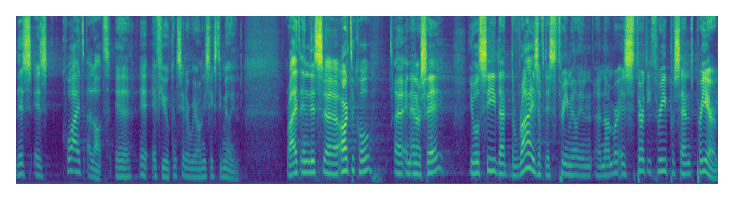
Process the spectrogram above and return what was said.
This is quite a lot uh, if you consider we're only 60 million. Right, in this uh, article uh, in NRC, you will see that the rise of this 3 million uh, number is 33% per year.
